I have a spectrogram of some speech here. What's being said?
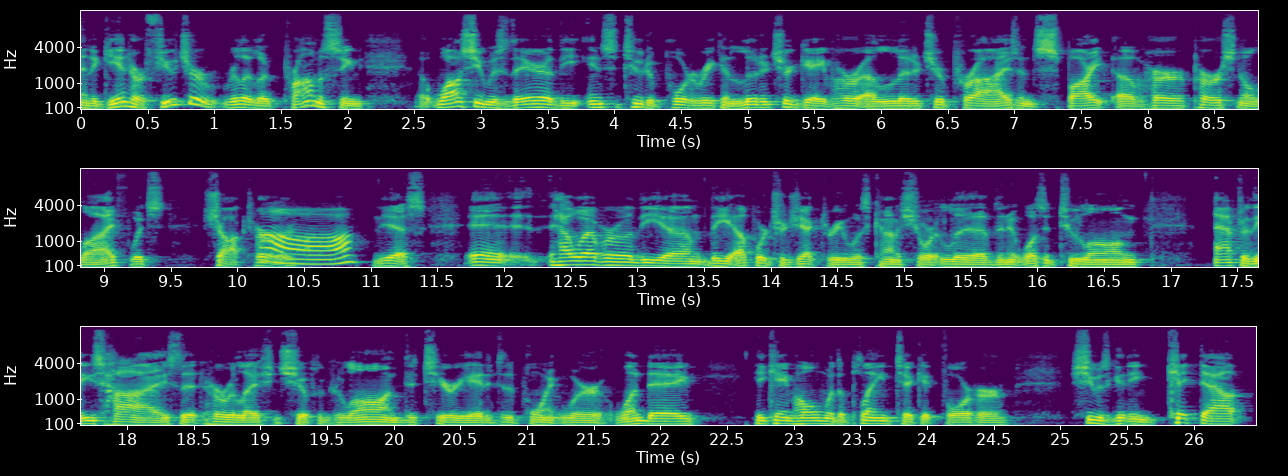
And again, her future really looked promising. Uh, while she was there, the Institute of Puerto Rican Literature gave her a literature prize in spite of her personal life, which shocked her. Aww. Yes. Uh, however, the um, the upward trajectory was kind of short lived, and it wasn't too long after these highs that her relationship with Grullón deteriorated to the point where one day he came home with a plane ticket for her. She was getting kicked out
